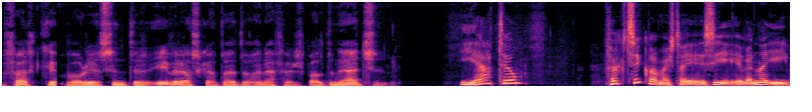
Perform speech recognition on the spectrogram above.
Folk var ju synder överraskade att du NFL spalte nätsen. Ja, tog. Faktisk var meg til jeg sier jeg var naiv,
